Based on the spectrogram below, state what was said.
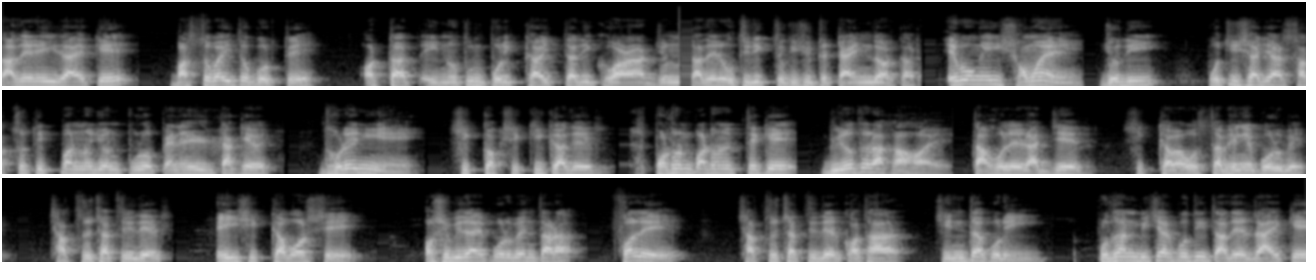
তাদের এই রায়কে বাস্তবায়িত করতে, অর্থাৎ এই নতুন পরীক্ষা ইত্যাদি করার জন্য তাদের অতিরিক্ত কিছুটা টাইম দরকার। এবং এই সময়ে যদি পঁচিশ হাজার সাতশো তিপ্পান্ন জন পুরো প্যানেলটাকে ধরে নিয়ে শিক্ষক, শিক্ষিকাদের পঠন পাঠনের থেকে বিরত রাখা হয়, তাহলে রাজ্যের শিক্ষা ব্যবস্থা ভেঙে পড়বে। ছাত্রছাত্রীদের এই শিক্ষাবর্ষে অসুবিধায় পড়বেন তারা। ফলে ছাত্রছাত্রীদের কথা চিন্তা করেই প্রধান বিচারপতি তাদের রায়কে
